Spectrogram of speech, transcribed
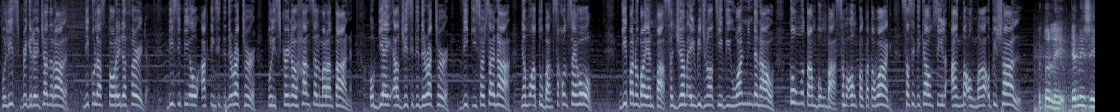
Police Brigadier General Nicolas Torre III, DCPO Acting City Director, Police Colonel Hansel Marantan, o DILG City Director Vicky Sarsana nga moatubang sa konseho. Gipanubayan pa sa GMA Regional TV 1 Mindanao kung mutambong ba sa maong pagpatawag sa City Council ang maong mga opisyal. Actually, kani si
